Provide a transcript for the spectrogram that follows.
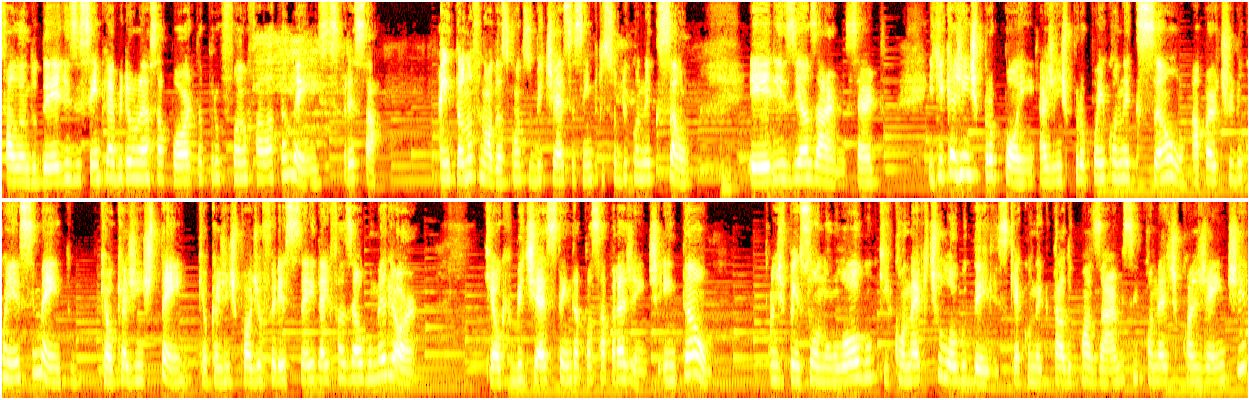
falando deles e sempre abriram essa porta para o fã falar também, se expressar. Então, no final das contas, o BTS é sempre sobre conexão, eles e as armas, certo? E o que, que a gente propõe? A gente propõe conexão a partir do conhecimento, que é o que a gente tem, que é o que a gente pode oferecer e daí fazer algo melhor, que é o que o BTS tenta passar pra gente. Então, a gente pensou num logo que conecte o logo deles, que é conectado com as armas, e conecte com a gente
